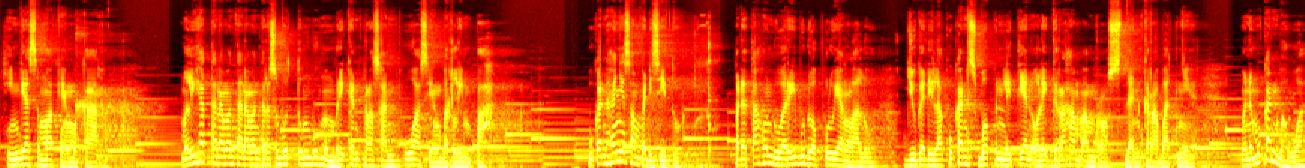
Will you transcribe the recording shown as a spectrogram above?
hingga semak yang mekar. Melihat tanaman-tanaman tersebut tumbuh memberikan perasaan puas yang berlimpah. Bukan hanya sampai di situ. Pada tahun 2020 yang lalu, juga dilakukan sebuah penelitian oleh Graham Ambrose dan kerabatnya, menemukan bahwa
